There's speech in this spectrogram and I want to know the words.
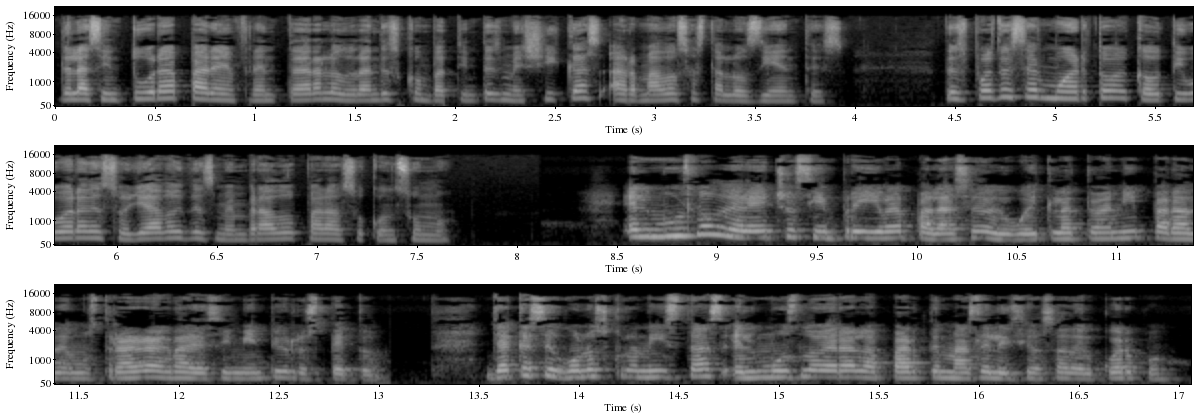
de la cintura para enfrentar a los grandes combatientes mexicas armados hasta los dientes. Después de ser muerto, el cautivo era desollado y desmembrado para su consumo. El muslo derecho siempre iba al palacio del Huaytlatoani para demostrar agradecimiento y respeto, ya que según los cronistas el muslo era la parte más deliciosa del cuerpo.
